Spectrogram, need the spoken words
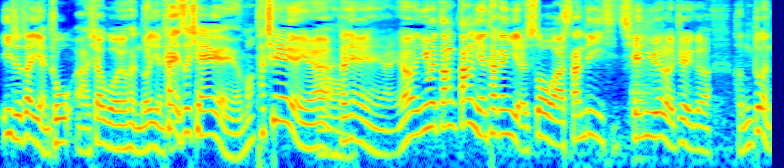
一直在演出啊。效果有很多演出，他也是签约演员吗？他签约演员，哦他签约演员。然后因为当当年他跟野兽啊、三 D 一起签约了这个横盾，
